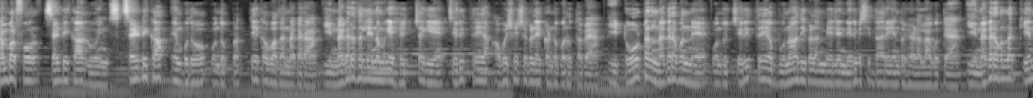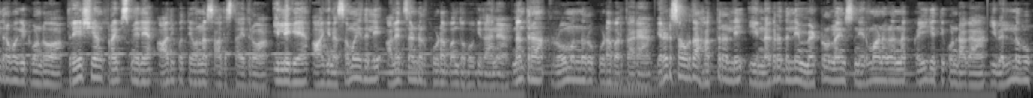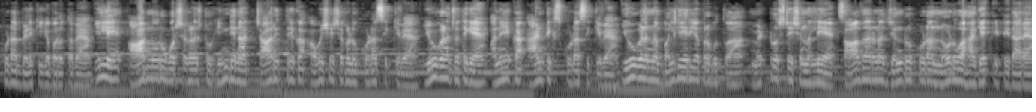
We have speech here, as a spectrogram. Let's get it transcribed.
ನಂಬರ್ ಫೋರ್ ಸೆಲ್ಡಿಕಾ ರೂಯಿನ್ಸ್ ಸೆಲ್ಡಿಕಾ ಎಂಬುದು ಒಂದು ಪ್ರತ್ಯೇಕವಾದ ನಗರ. ಈ ನಗರದಲ್ಲಿ ನಮಗೆ ಹೆಚ್ಚಾಗಿ ಚರಿತ್ರೆಯ ಅವಶೇಷಗಳೇ ಕಂಡುಬರುತ್ತವೆ. ಈ ಟೋಟಲ್ ನಗರವನ್ನೇ ಒಂದು ಚರಿತ್ರೆಯ ಬುನಾದಿಗಳ ಮೇಲೆ ನಿರ್ಮಿಸಿದ್ದಾರೆ ಎಂದು ಹೇಳಲಾಗುತ್ತೆ. ಈ ನಗರವನ್ನ ಕೇಂದ್ರವಾಗಿಟ್ಕೊಂಡು ಥ್ರೇಷಿಯನ್ ಟ್ರೈಬ್ಸ್ ಮೇಲೆ ಆಧಿಪತ್ಯವನ್ನ ಸಾಧಿಸ್ತಾ ಇದ್ರು. ಇಲ್ಲಿಗೆ ಆಗಿನ ಸಮಯದಲ್ಲಿ ಅಲೆಕ್ಸಾಂಡರ್ ಕೂಡ ಬಂದು ಹೋಗಿದ್ದಾನೆ. ನಂತರ ರೋಮನ್ನರು ಕೂಡ ಬರ್ತಾರೆ. ಎರಡ್ ಸಾವಿರದ ಹತ್ತರಲ್ಲಿ ಈ ನಗರದಲ್ಲಿ ಮೆಟ್ರೋ ಲೈನ್ಸ್ ನಿರ್ಮಾಣಗಳನ್ನ ಕೈಗೆತ್ತಿಕೊಂಡಾಗ ಇವೆಲ್ಲವೂ ಕೂಡ ಬೆಳಕಿಗೆ ಬರುತ್ತವೆ. ಇಲ್ಲಿ ಆರ್ನೂರು ವರ್ಷಗಳಷ್ಟು ಹಿಂದಿನ ಚಾರಿತ್ರಿಕ ಅವಶೇಷಗಳು ಕೂಡ ಸಿಕ್ಕಿವೆ. ಇವುಗಳ ಜೊತೆಗೆ ಅನೇಕ ಆಂಟಿಕ್ಸ್ ಕೂಡ ಸಿಕ್ಕಿವೆ. ಇವುಗಳನ್ನ ಬಲ್ಗೇರಿಯಾ ಪ್ರಭುತ್ವ ಮೆಟ್ರೋ ಸ್ಟೇಷನ್ನಲ್ಲಿ ಸಾಧಾರಣ ಜನರು ಕೂಡ ನೋಡುವ ಹಾಗೆ ಇಟ್ಟಿದ್ದಾರೆ.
